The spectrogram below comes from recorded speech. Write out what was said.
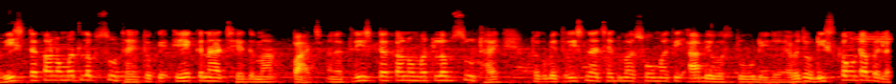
વીસ ટકાનો મતલબ શું થાય? તો કે એકના છેદમાં પાંચ અને ત્રીસ ટકાનો મતલબ શું થાય? તો કે ભાઈ ત્રીસના છેદમાં સોમાંથી આ બે વસ્તુ ઉડી જાય. હવે જો ડિસ્કાઉન્ટ આપે એટલે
